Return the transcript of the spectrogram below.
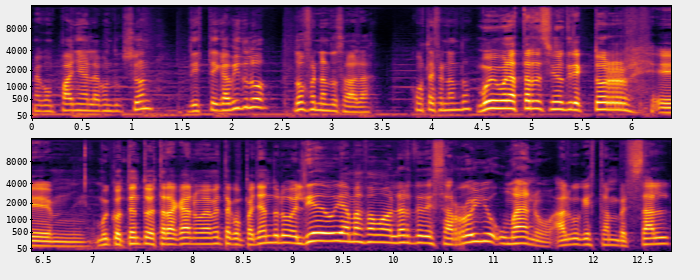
me acompaña en la conducción de este capítulo don Fernando Zavala. ¿Cómo estás, Fernando? Muy buenas tardes, señor director. Eh, muy contento de estar acá nuevamente acompañándolo. El día de hoy, además, vamos a hablar de desarrollo humano, algo que es transversal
